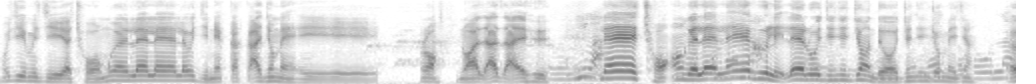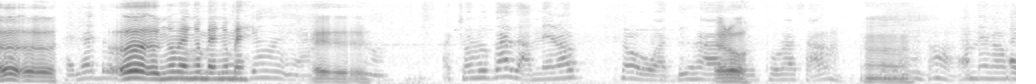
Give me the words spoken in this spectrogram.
ôi gì mà gì à cho mưa lê lê lê này cá cá cho mẹ rồi nói giá giá hư. Lê cho ông cái lê lê gửi lê lô chân chân cho được chân chân cho mẹ chứ. เออเออเออเออเงื้อแม่เงื้อแม่เงื้อแม่เออเออเอออะชอบก็จะไม่รู้ชอบว่าดูหาโทรศัพท์อืมอ๋อไม่รู้อะ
